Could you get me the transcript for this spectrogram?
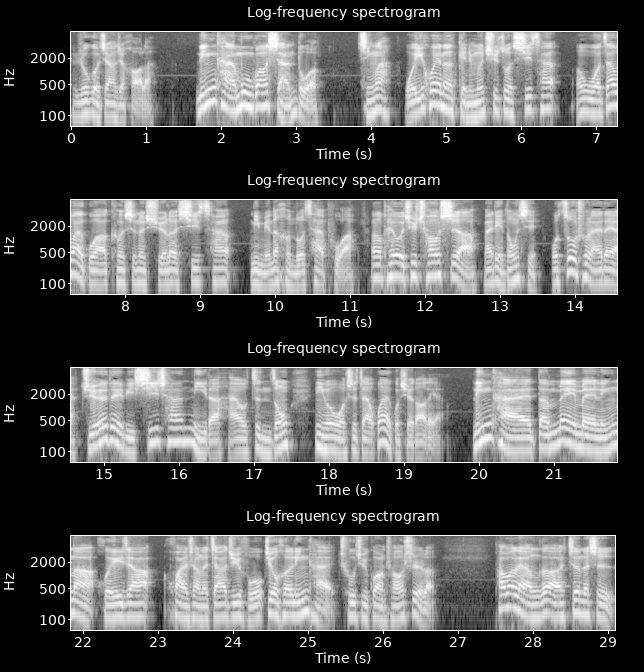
如果这样就好了。”林凯目光闪躲，行了，我一会呢给你们去做西餐。嗯，我在外国啊，可是呢学了西餐里面的很多菜谱啊。嗯，陪我去超市啊买点东西，我做出来的呀，绝对比西餐你的还要正宗，因为我是在外国学到的呀。林凯的妹妹林娜回家换上了家居服，就和林凯出去逛超市了。他们两个真的是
